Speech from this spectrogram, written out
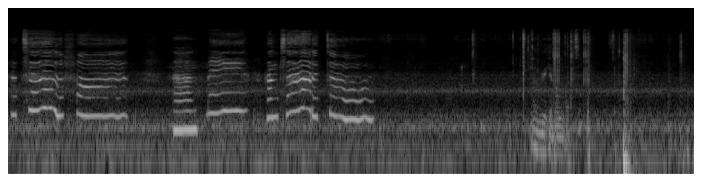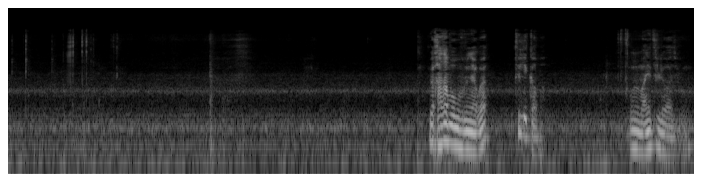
The telephone 난 매일 한다래도 아, 왜 이렇게 넘어갔지? 왜 가사 보고 부르냐고요? 틀릴까봐 오늘 많이 틀려가지고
